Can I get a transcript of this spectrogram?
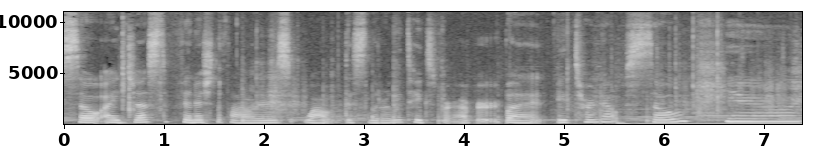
so I just finished the flowers. Wow, this literally takes forever, but it turned out so cute.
